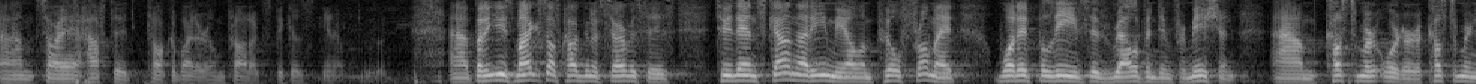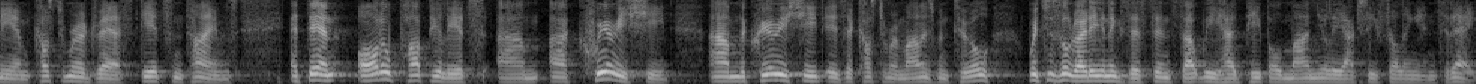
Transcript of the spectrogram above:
Um, sorry, I have to talk about our own products because, you know, uh, but it used Microsoft Cognitive Services to then scan that email and pull from it what it believes is relevant information. Um, customer order, customer name, customer address, dates and times. It then auto-populates um, a query sheet. Um, the query sheet is a customer management tool which is already in existence that we had people manually actually filling in today.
